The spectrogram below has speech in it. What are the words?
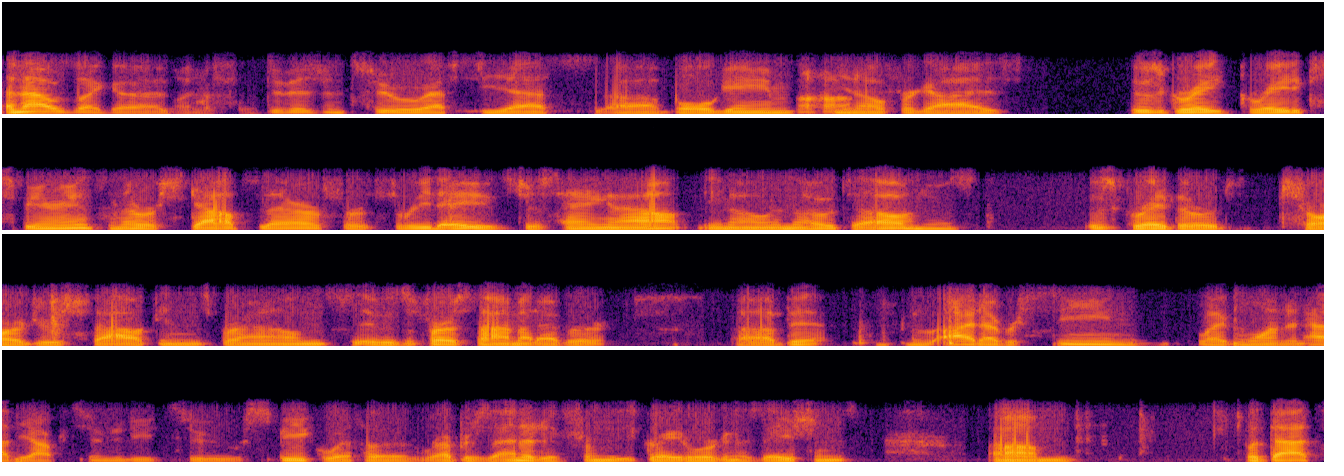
and that was like a Wonderful. Division two FCS uh, bowl game, uh-huh. you know, for guys. It was a great, great experience, and there were scouts there for three days, just hanging out, you know, in the hotel, and it was it was great. There were Chargers, Falcons, Browns. It was the first time I'd ever uh, been I'd ever seen like one and had the opportunity to speak with a representative from these great organizations. Um, but that's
